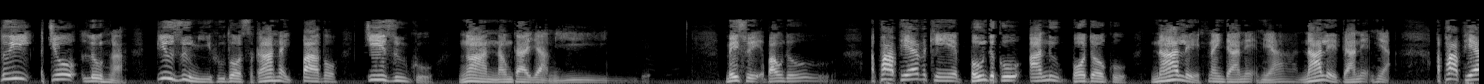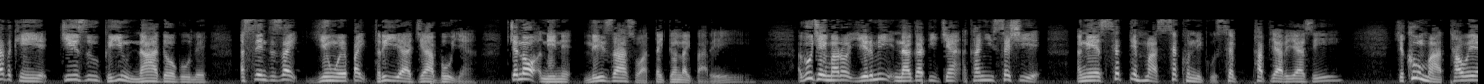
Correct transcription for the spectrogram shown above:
သူ၏အကျိုးအလိုငှာပြုစုမည်ဟုသောစကား၌ပါသောကျေးဇူးကိုငါနောင်တရမည်မိတ်ဆွေအပေါင်းတို့အဖဖျားသခင်ရဲ့ဘုံတကူအာနုဘောတော်ကိုနားလေနိုင်တာနဲ့အမျှနားလေတာနဲ့အမျှအဖဖျားသခင်ရဲ့ကျေးဇူးဂရုနာတော်ကိုလေအစဉ်တစိုက်ရင်ဝယ်ပိုက်သတိရကြဖို့ရန်ကျွန်တော်အနေနဲ့လေးစားစွာတိုက်တွန်းလိုက်ပါတယ် အခုချိန်မှာတော့ယေရမိအနာဂတိကျမ်းအခန်းကြီး7ရဲ့အငယ်7မှ8ကိုဆက်ဖတ်ပြပါရစေယခုမှထာဝရ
